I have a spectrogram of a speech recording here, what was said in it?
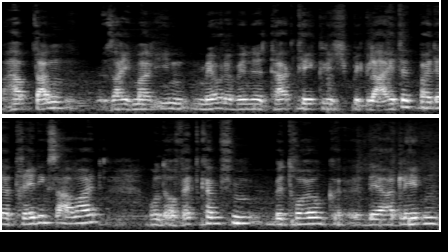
Habe dann, sage ich mal, ihn mehr oder weniger tagtäglich begleitet bei der Trainingsarbeit und auch Wettkämpfen, Betreuung der Athleten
